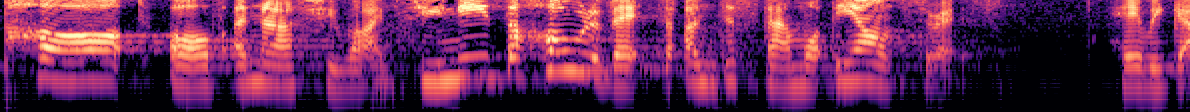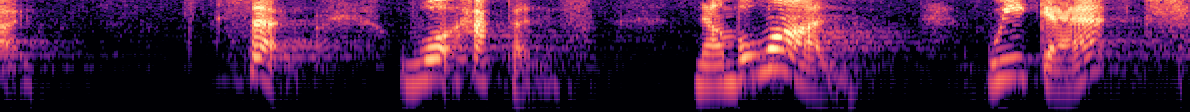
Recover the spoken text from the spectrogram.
part of a nursery rhyme. So you need the whole of it to understand what the answer is. Here we go. So, what happens? Number one, we get.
